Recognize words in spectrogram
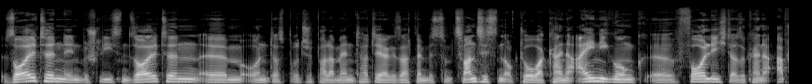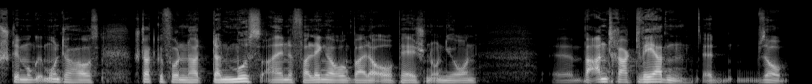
sollten, den beschließen sollten. Ähm, und das britische Parlament hatte ja gesagt, wenn bis zum 20. Oktober keine Einigung äh, vorliegt, also keine Abstimmung im Unterhaus stattgefunden hat, dann muss eine Verlängerung bei der Europäischen Union äh, beantragt werden. Äh, so,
